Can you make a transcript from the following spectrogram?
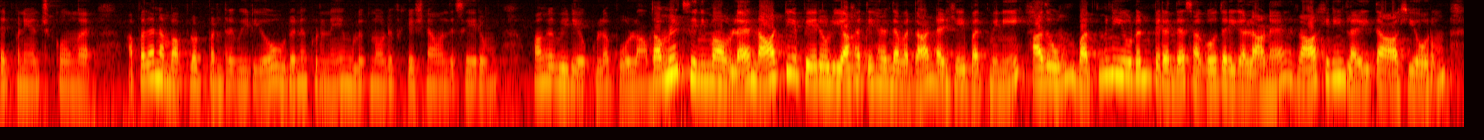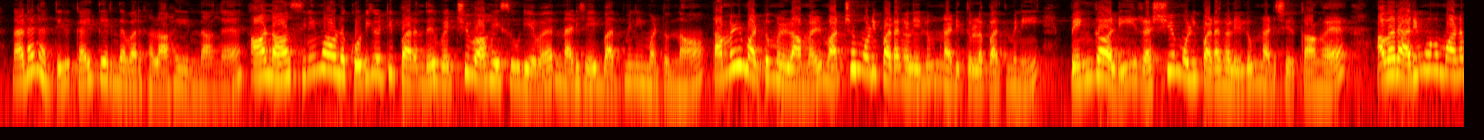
செட் பண்ணி வச்சுக்கோங்க. அப்போ தான் நம்ம அப்லோட் பண்ணுற வீடியோ உடனுக்குடனே உங்களுக்கு நோட்டிஃபிகேஷனாக வந்து சேரும். வாங்க வீடியோக்குள்ளே போகலாம் தமிழ் சினிமாவில் நாட்டிய பேரொழியாக திகழ்ந்தவர் தான் நடிகை பத்மினி. அதுவும் பத்மினியுடன் பிறந்த சகோதரிகளான ராகினி லலிதா ஆகியோரும் நடனத்தில் கை தேர்ந்தவர்களாக இருந்தாங்க. ஆனா சினிமாவில் கொடிகட்டி பறந்து வெற்றி வாகை சூடியவர் நடிகை பத்மினி மட்டும்தான். தமிழ் மட்டுமில்லாமல் மற்ற மொழி படங்களிலும் நடித்துள்ள பத்மினி பெங்காலி ரஷ்ய மொழி படங்களிலும் நடிச்சிருக்காங்க. அவர் அறிமுகமான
